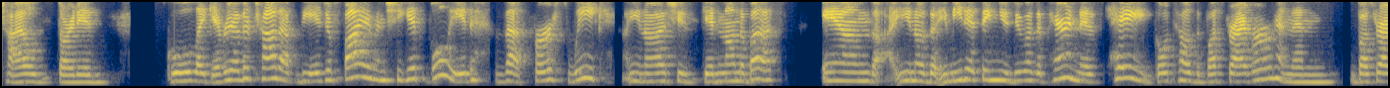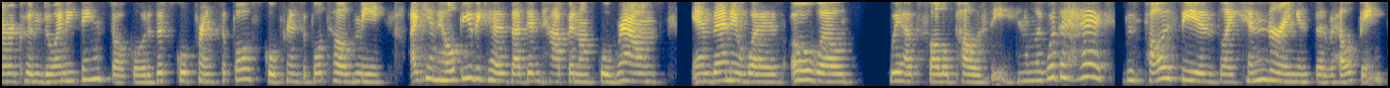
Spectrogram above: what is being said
child started school like every other child at the age of five, and she gets bullied that first week, you know, as she's getting on the bus. And, you know, the immediate thing you do as a parent is, hey, go tell the bus driver. And then the bus driver couldn't do anything. So go to the school principal. School principal tells me, I can help you because that didn't happen on school grounds. And then it was, oh, well, we have to follow policy. And I'm like, what the heck? This policy is like hindering instead of helping.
